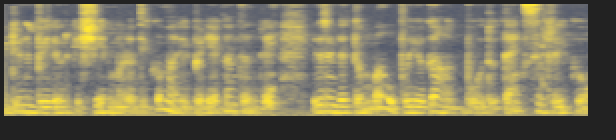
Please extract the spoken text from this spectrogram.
ವಿಡಿಯೋನ ಬೇರೆಯವರಿಗೆ ಶೇರ್ ಮಾಡೋದಕ್ಕೂ ಮರಿಬೇಡಿ. ಯಾಕಂತಂದರೆ ಇದರಿಂದ ತುಂಬ ಉಪಯೋಗ ಆಗ್ಬೋದು. ಥ್ಯಾಂಕ್ಸ್ ಎಲ್ರಿಗೂ.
